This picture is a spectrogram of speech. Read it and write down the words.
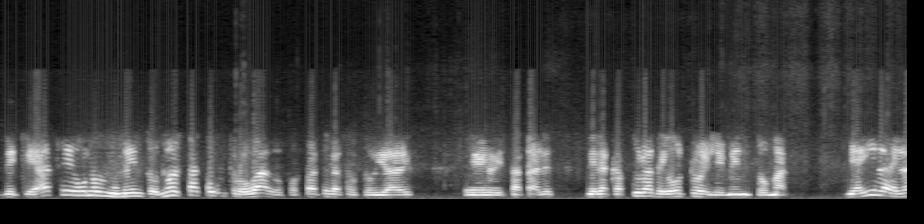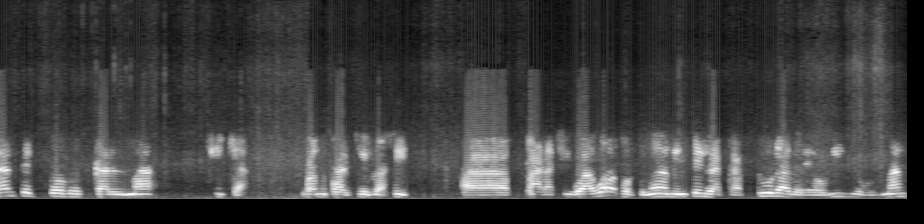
de que hace unos momentos no está comprobado por parte de las autoridades eh, estatales de la captura de otro elemento más. De ahí en adelante todo es calma chicha, vamos a decirlo así. Ah, para Chihuahua, afortunadamente, la captura de Ovidio Guzmán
